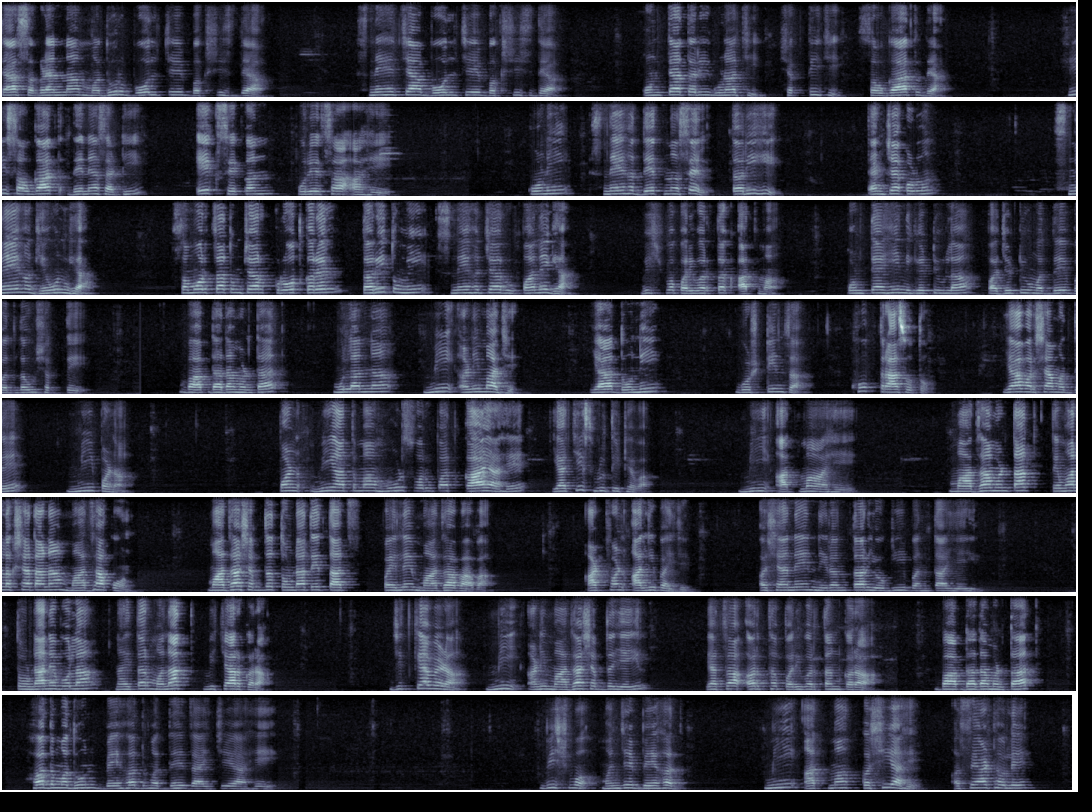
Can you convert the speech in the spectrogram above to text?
त्या सगळ्यांना मधुर बोलचे बक्षीस द्या. स्नेहच्या बोलचे बक्षीस द्या. कोणत्या तरी गुणाची शक्तीची सौगात द्या. ही सौगात देण्यासाठी एक सेकंद पुरेसा आहे. कोणी स्नेह देत नसेल तरीही त्यांच्याकडून स्नेह घेऊन घ्या. समोरचा तुमच्यावर क्रोध करेल तरी तुम्ही स्नेहच्या रूपाने घ्या. विश्व परिवर्तक आत्मा कोणत्याही निगेटिव्हला पॉझिटिव्हमध्ये बदलवू शकते. बापदादा म्हणतात मुलांना मी आणि माझे या दोन्ही गोष्टींचा खूप त्रास होतो. या वर्षामध्ये मीपणा. पण मी आत्मा मूळ स्वरूपात काय आहे याची स्मृती ठेवा. मी आत्मा आहे. माझा म्हणतात तेव्हा लक्षात आणा माझा कोण. माझा शब्द तोंडात येताच पहिले माझा बाबा. आठवण आली पाहिजे. अशाने निरंतर योगी बनता येईल. तोंडाने बोला नाहीतर मनात विचार करा. जितक्या वेळा मी आणि माझा शब्द येईल याचा अर्थ परिवर्तन करा. बापदादा म्हणतात हदमधून बेहदमध्ये जायचे आहे. विश्व म्हणजे बेहद. मी आत्मा कशी आहे असे आठवले?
